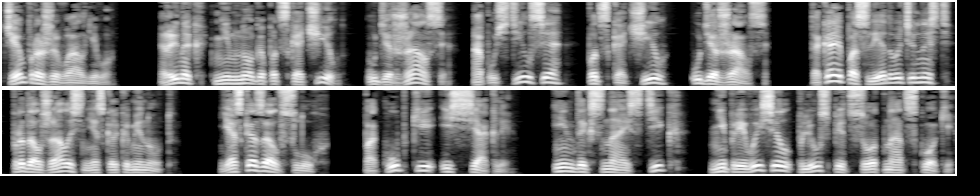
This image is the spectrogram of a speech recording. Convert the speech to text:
чем проживал его. Рынок немного подскочил, удержался, опустился, подскочил, удержался. Такая последовательность продолжалась несколько минут. Я сказал вслух, покупки иссякли. Индекс NiceTick не превысил плюс 500 на отскоке.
